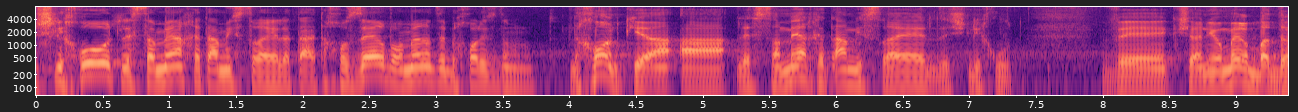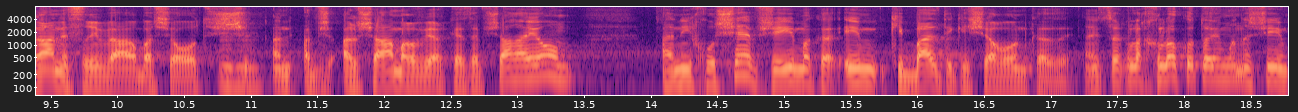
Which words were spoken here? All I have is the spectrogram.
שליחות לשמח את עם ישראל. אתה, אתה חוזר ואומר את זה בכל הזדמנות. נכון, כי ה- ה- לשמח את עם ישראל זה שליחות. וכשאני אומר בדרן 24 שעות, ש- על שעה מרוויח כסף, אפשר היום, אני חושב שאם קיבלתי כישרון כזה, אני צריך לחלוק אותו עם אנשים.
